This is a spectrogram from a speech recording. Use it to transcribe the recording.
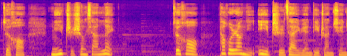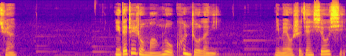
最后你只剩下累，最后他会让你一直在原地转圈圈。你的这种忙碌困住了你，你没有时间休息，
